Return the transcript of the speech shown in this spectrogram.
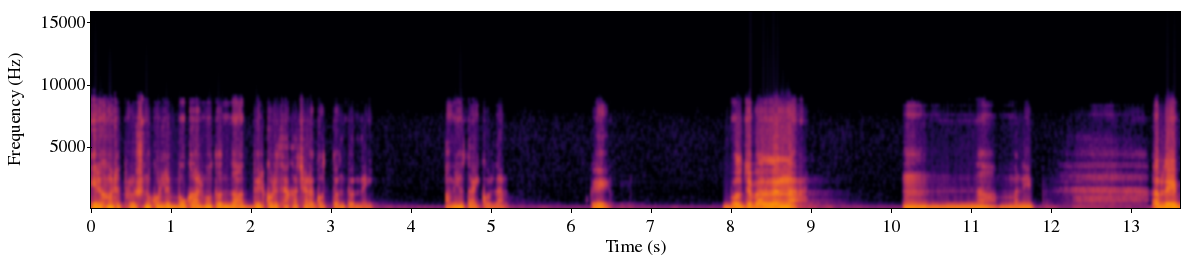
এরকম একটা প্রশ্ন করলে বোকার মতো দাঁত বের করে থাকা ছাড়া গত্যন্তর নেই। আমিও তাই করলাম। কি? বলতে পারলেন না? না মানে আপনি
